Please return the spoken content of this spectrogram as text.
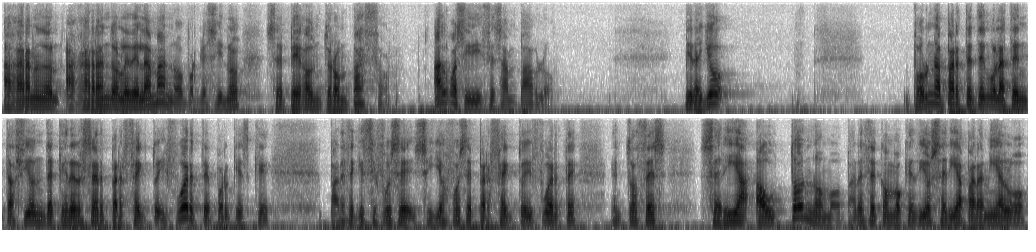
agarrándole de la mano, porque si no se pega un trompazo. Algo así dice San Pablo. Mira, yo por una parte tengo la tentación de querer ser perfecto y fuerte, porque es que parece que si fuese, si yo fuese perfecto y fuerte, entonces sería autónomo. Parece como que Dios sería para mí algo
